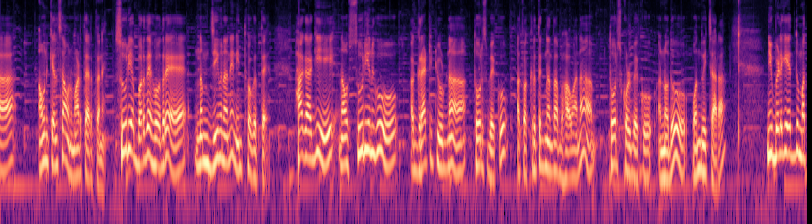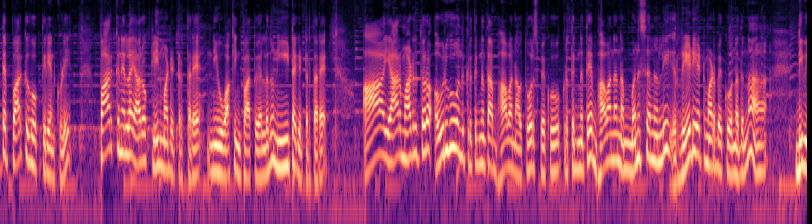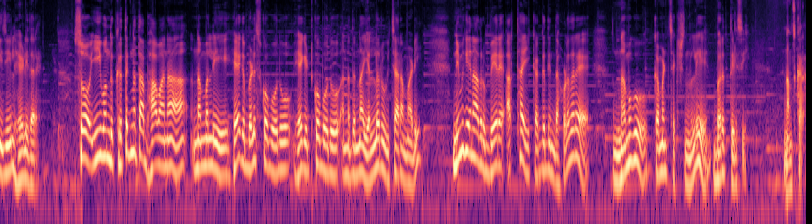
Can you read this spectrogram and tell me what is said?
ಅವನ ಕೆಲಸ ಅವನು ಮಾಡ್ತಾ ಇರ್ತಾನೆ. ಸೂರ್ಯ ಬರದೇ ಹೋದರೆ ನಮ್ಮ ಜೀವನನೇ ನಿಂತು ಹೋಗುತ್ತೆ. ಹಾಗಾಗಿ ನಾವು ಸೂರ್ಯನಿಗೂ ಆ ಗ್ರ್ಯಾಟಿಟ್ಯೂಡ್ನ ತೋರಿಸ್ಬೇಕು ಅಥವಾ ಕೃತಜ್ಞತಾ ಭಾವನ ತೋರಿಸ್ಕೊಳ್ಬೇಕು ಅನ್ನೋದು ಒಂದು ವಿಚಾರ. ನೀವು ಬೆಳಗ್ಗೆ ಎದ್ದು ಮತ್ತೆ ಪಾರ್ಕ್ಗೆ ಹೋಗ್ತೀರಿ ಅಂದ್ಕೊಳ್ಳಿ ಪಾರ್ಕ್ನೆಲ್ಲ ಯಾರೋ ಕ್ಲೀನ್ ಮಾಡಿಟ್ಟಿರ್ತಾರೆ. ನೀವು ವಾಕಿಂಗ್ ಪಾತು ಎಲ್ಲದೂ ನೀಟಾಗಿ ಇಟ್ಟಿರ್ತಾರೆ. ಆ ಯಾರು ಮಾಡಿರ್ತಾರೋ ಅವ್ರಿಗೂ ಒಂದು ಕೃತಜ್ಞತಾ ಭಾವ ನಾವು ತೋರಿಸ್ಬೇಕು. ಕೃತಜ್ಞತೆ ಭಾವನ ನಮ್ಮ ಮನಸ್ಸಿನಲ್ಲಿ ರೇಡಿಯೇಟ್ ಮಾಡಬೇಕು ಅನ್ನೋದನ್ನು ಡಿ ವಿ ಜಿಲ್ ಹೇಳಿದ್ದಾರೆ. ಸೊ ಈ ಒಂದು ಕೃತಜ್ಞತಾ ಭಾವನ ನಮ್ಮಲ್ಲಿ ಹೇಗೆ ಬೆಳೆಸ್ಕೋಬೋದು, ಹೇಗೆ ಇಟ್ಕೋಬೋದು ಅನ್ನೋದನ್ನು ಎಲ್ಲರೂ ವಿಚಾರ ಮಾಡಿ. ನಿಮಗೇನಾದರೂ ಬೇರೆ ಅರ್ಥ ಈ ಕಗ್ಗದಿಂದ ಹೊಳೆದರೆ ನಮಗೂ ಕಮೆಂಟ್ ಸೆಕ್ಷನ್ನಲ್ಲಿ ಬರೆದು ತಿಳಿಸಿ. ನಮಸ್ಕಾರ.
